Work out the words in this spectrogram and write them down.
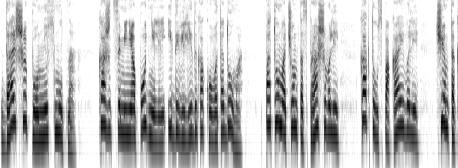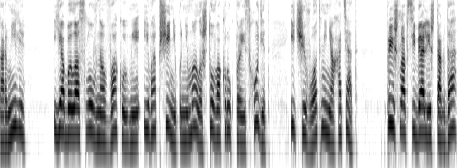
Дальше помню смутно. Кажется, меня подняли и довели до какого-то дома. Потом о чем-то спрашивали, как-то успокаивали, чем-то кормили. Я была словно в вакууме и вообще не понимала, что вокруг происходит и чего от меня хотят. Пришла в себя лишь тогда,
